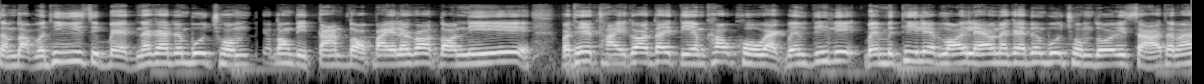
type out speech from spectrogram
สำหรับวันที่ 21นะครับท่านผู้ชมก็ต้องติดตามต่อไปแล้วก็ตอนนี้ประเทศไทยก็ได้เตรียมเข้าโควิดเป็นที่เรียเป็นที่เรียบร้อยแล้วนะครับท่านผู้ชมโดยสาธารณ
